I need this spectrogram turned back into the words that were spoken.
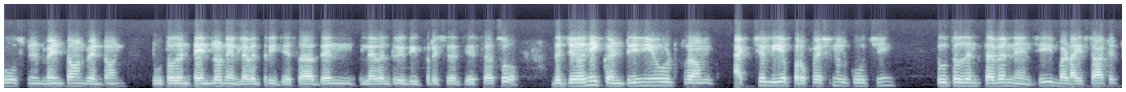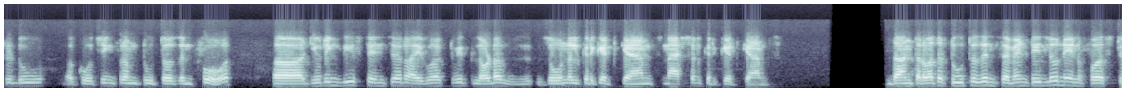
coach నేను went on went on two thousand టెన్లో నేను లెవెల్ త్రీ చేసా దెన్ లెవెల్ త్రీ రిఫ్రెషర్ చేసా so the journey continued from actually professional coaching two thousand seven నుంచి but I started to do coaching from two thousand four uh, during this tenure, I worked with lot of zonal cricket camps, national cricket camps. దాని తర్వాత టూ థౌజండ్ సెవెంటీన్లో నేను ఫస్ట్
